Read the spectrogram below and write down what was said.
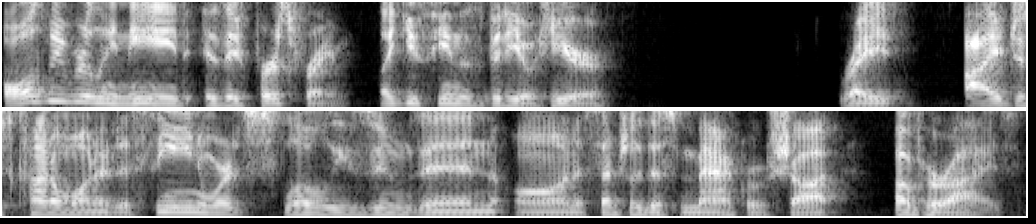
all we really need is a first frame. Like you see in this video here, right? I just kind of wanted a scene where it slowly zooms in on essentially this macro shot of her eyes,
